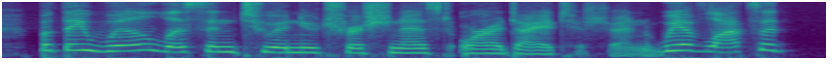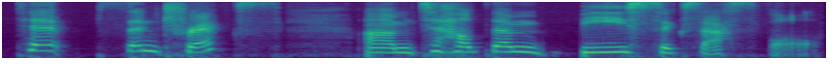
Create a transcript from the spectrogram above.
but they will listen to a nutritionist or a dietitian. We have lots of tips and tricks um, to help them be successful.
